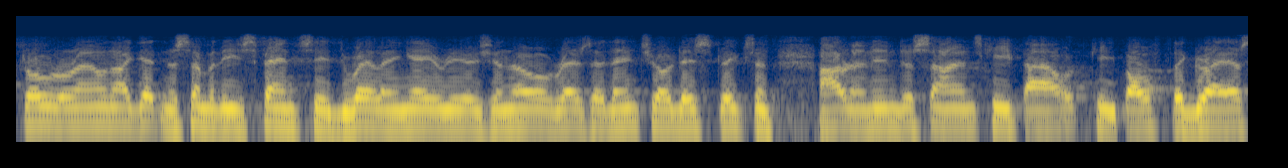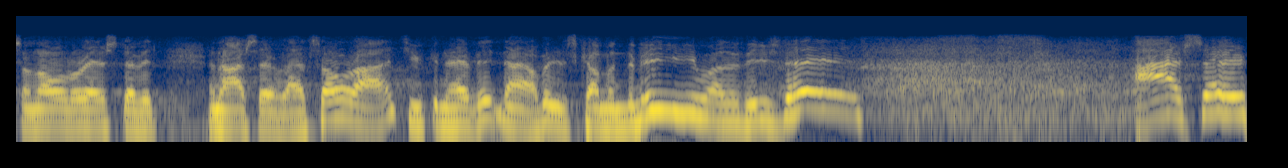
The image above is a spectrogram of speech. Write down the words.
stroll around. I get into some of these fancy dwelling areas, you know, residential districts, and I run into signs, keep out, keep off the grass, and all the rest of it. And I say, well, that's all right. You can have it now, but it's coming to me one of these days. I say,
